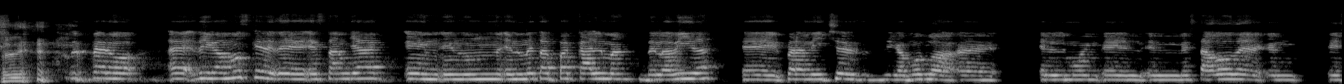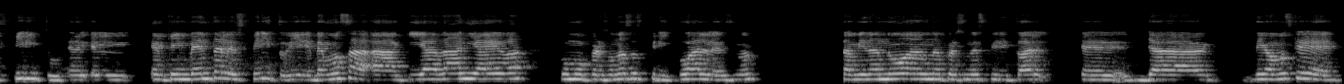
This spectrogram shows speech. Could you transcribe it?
Pero eh, digamos que eh, están ya en, en, un, en, una etapa calma de la vida. Eh, para Nietzsche, digamos, el, el, el, estado del espíritu, el, el, que inventa el espíritu. Y vemos a, aquí a Adán y a Eva como personas espirituales, ¿no? También a Noah, una persona espiritual que ya digamos que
